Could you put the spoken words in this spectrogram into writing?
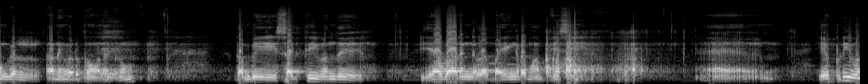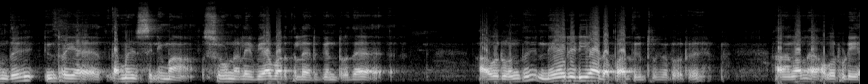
உங்கள் அனைவருக்கும் வணக்கம். தம்பி சக்தி வந்து வியாபாரங்களை பயங்கரமாக பேசி எப்படி வந்து இன்றைய தமிழ் சினிமா சூழ்நிலை வியாபாரத்தில் இருக்குன்றத அவர் வந்து நேரடியாக அதை பார்த்துக்கிட்டு இருக்கிறவர். அதனால் அவருடைய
